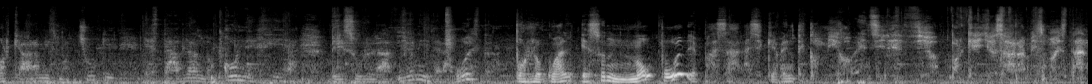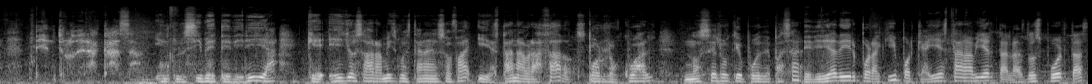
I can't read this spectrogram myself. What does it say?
porque ahora mismo Chucky está hablando con Egea de su relación y de la vuestra. Por lo cual eso no puede pasar. Así que vente conmigo en silencio porque ellos ahora mismo están dentro de la casa. Inclusive te diría que ellos ahora mismo están en el sofá y están abrazados. Por lo cual no sé lo que puede pasar. Te diría de ir por aquí porque ahí están abiertas las dos puertas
